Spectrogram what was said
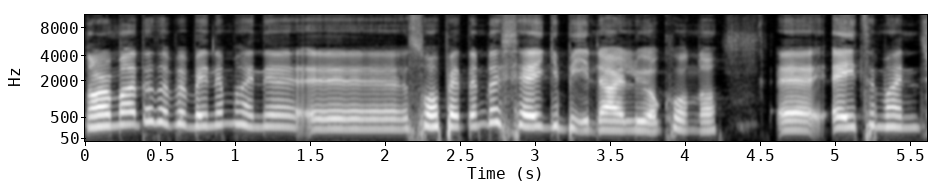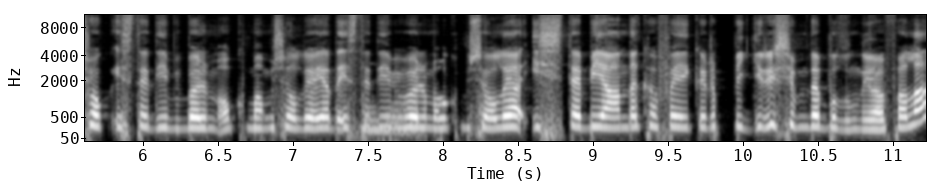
normalde tabii benim hani eee, sohbetlerimde şey gibi ilerliyor konu. Eee, eğitim hani çok istediği bir bölüm okumamış oluyor ya da istediği bir hı. bölüm okumuş oluyor. İşte bir anda kafayı kırıp bir girişimde bulunuyor falan.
